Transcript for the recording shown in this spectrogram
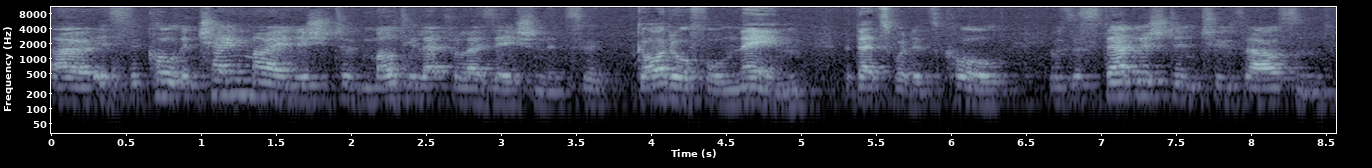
Uh, it's called the Chiang Mai Initiative Multilateralization. It's a god awful name, but that's what it's called. It was established in 2000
